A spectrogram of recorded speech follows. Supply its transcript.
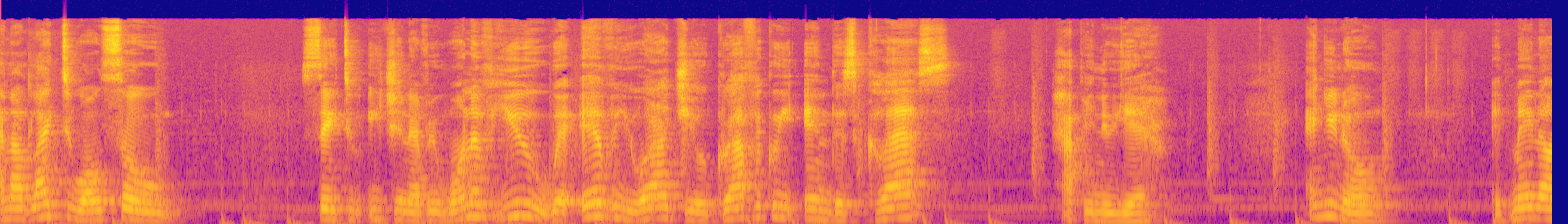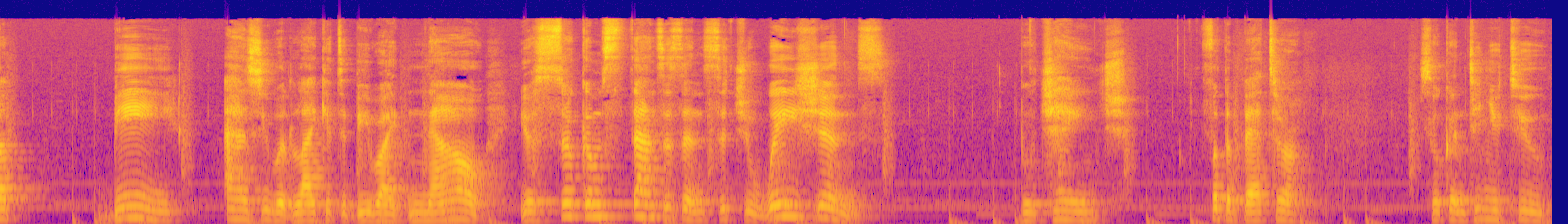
And I'd like to also say to each and every one of you, wherever you are geographically in this class, Happy New Year. And you know, it may not be as you would like it to be right now. Your circumstances and situations will change for the better. So continue to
